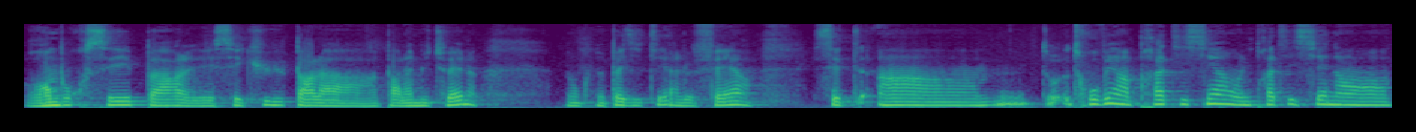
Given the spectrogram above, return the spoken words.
remboursé par les sécu, par la, par la mutuelle. Donc ne pas hésiter à le faire. C'est un trouver un praticien ou une praticienne en,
